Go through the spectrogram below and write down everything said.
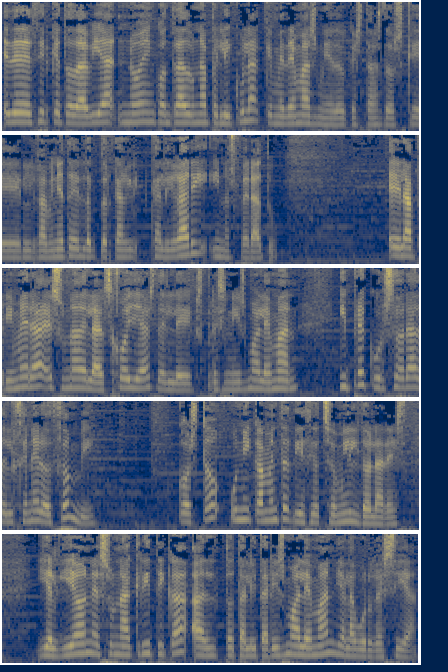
he de decir que todavía no he encontrado una película que me dé más miedo que estas dos, que el gabinete del Dr. Caligari y Nosferatu. Eh, la primera es una de las joyas del expresionismo alemán y precursora del género zombie, costó únicamente 18.000 dólares y el guion es una crítica al totalitarismo alemán y a la burguesía.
